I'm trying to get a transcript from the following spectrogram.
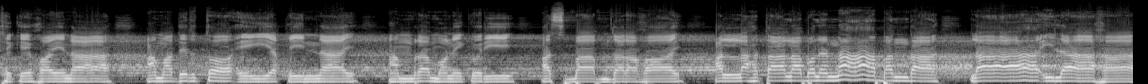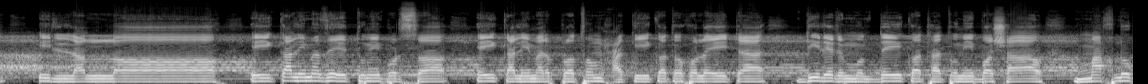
থেকে হয় না। আমাদের তো এই একই নাই। আমরা মনে করি আসবাব দ্বারা হয়। আল্লাহ তাআলা বলেন, না বান্দা, লা ইলাহা ইল্লাল্লাহ। এই কালিমা যে তুমি পড়ছ, এই কালিমার প্রথম হাকিকত হলো এটা, দিলের মধ্যেই কথা তুমি বসাও। মাখলুক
